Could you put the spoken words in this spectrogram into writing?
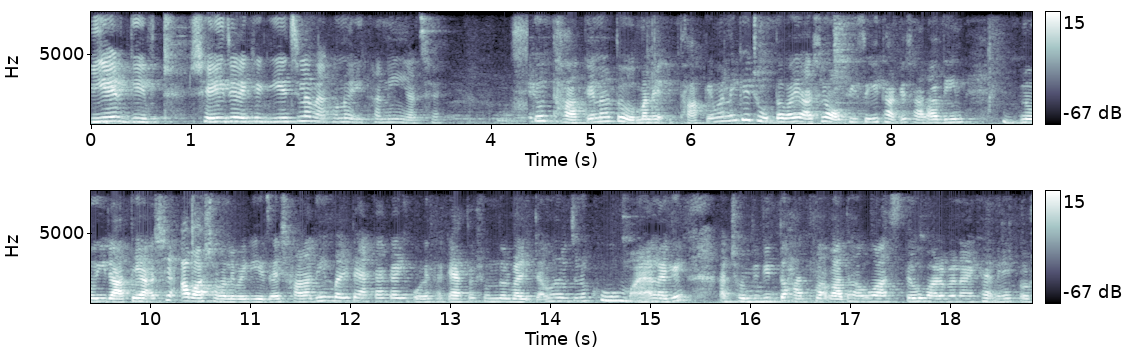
বিয়ের গিফট সেই যে রেখে গিয়েছিলাম এখনও এখানেই আছে। কেউ থাকে না তো মানে থাকে মানে কি চোদ্দা ভাই আসে অফিসেই থাকে সারাদিন, ওই রাতে আসে আবার সকালে বেরিয়ে যায়। সারাদিন বাড়িটা একা একাই পড়ে থাকে, এত সুন্দর বাড়িটা আমার ওর জন্য খুব মায়া লাগে। আর ছোট দিদির তো হাত পা বাঁধা, ও আসতেও পারবে না এখানে ওর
